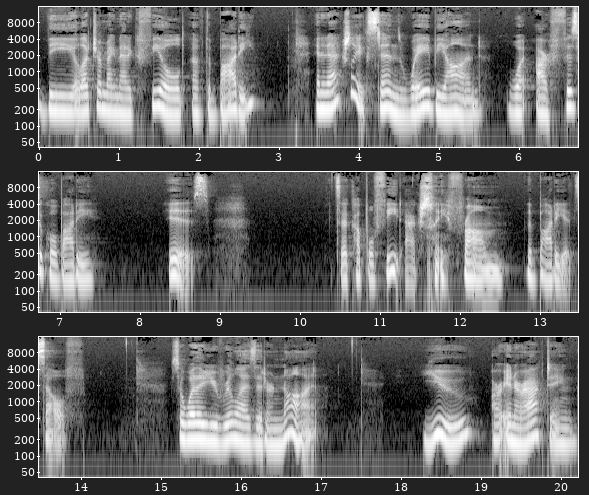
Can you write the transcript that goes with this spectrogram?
the electromagnetic field of the body, and it actually extends way beyond what our physical body is. It's a couple feet actually from the body itself. So, whether you realize it or not, you are interacting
